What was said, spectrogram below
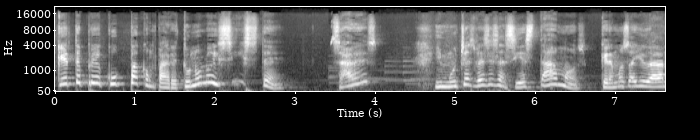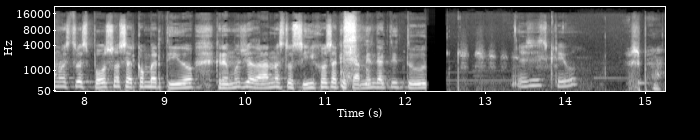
¿Qué te preocupa, compadre? Tú no lo hiciste. ¿Sabes? Y muchas veces así estamos. Queremos ayudar a nuestro esposo a ser convertido. Queremos ayudar a nuestros hijos a que cambien de actitud. ¿Ya se escribo? Espera.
